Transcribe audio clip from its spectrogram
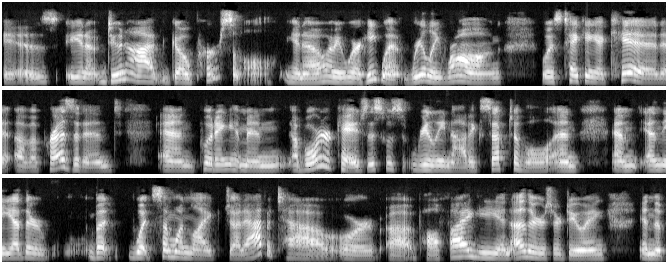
is, you know, do not go personal. You know, I mean, where he went really wrong was taking a kid of a president and putting him in a border cage. This was really not acceptable. And and and the other, but what someone like Judd Apatow or uh, Paul Feig and others are doing in the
